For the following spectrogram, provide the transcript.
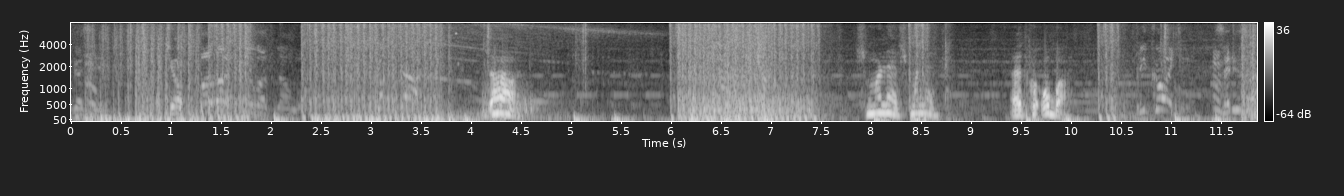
Магазин. Чё? Половину одного. Да. Шмаляй, шмаляй. А я такой, оба. Прикончи! Заряжай!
